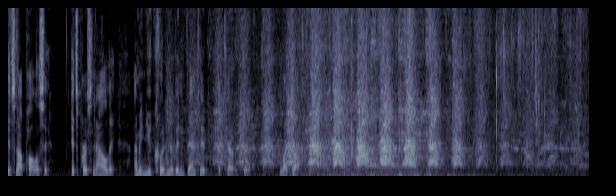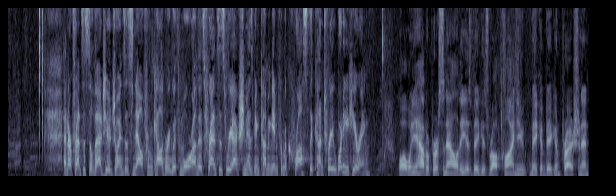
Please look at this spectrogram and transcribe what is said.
It's not policy, it's personality. I mean, you couldn't have invented a character like Ralph. And our Francis Silvaggio joins us now from Calgary with more on this. Francis, reaction has been coming in from across the country. What are you hearing? Well, when you have a personality as big as Ralph Klein, you make a big impression. And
